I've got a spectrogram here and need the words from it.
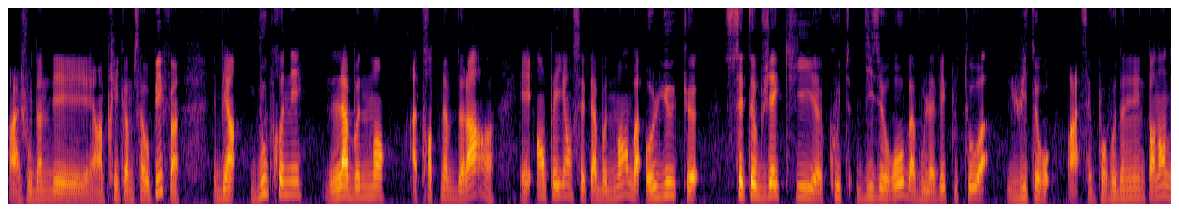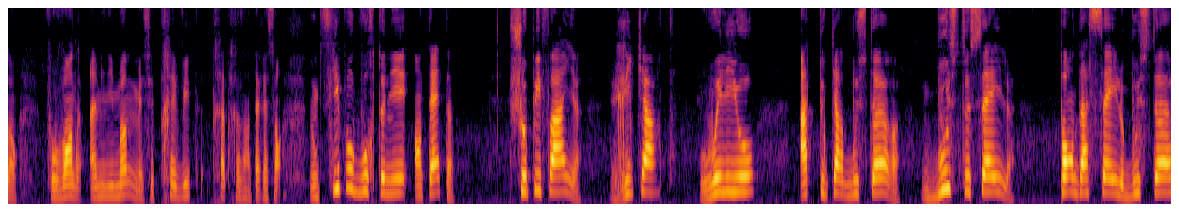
voilà, je vous donne un prix comme ça au pif, eh bien vous prenez l'abonnement à 39 dollars et en payant cet abonnement, bah, au lieu que cet objet qui euh, coûte 10 euros, bah, vous l'avez plutôt à 8 euros. Voilà, c'est pour vous donner une tendance. Donc, il faut vendre un minimum, mais c'est très vite, très très intéressant. Donc, ce qu'il faut que vous reteniez en tête, Shopify, Ricard, Wellio, Add to Cart Booster, Boost Sale, Panda Sale Booster,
